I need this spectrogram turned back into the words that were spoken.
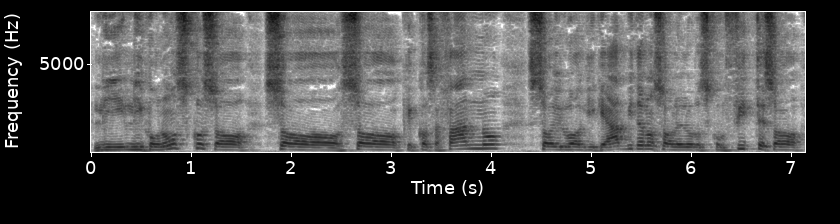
li, li conosco, so, so, so, che cosa fanno, so i luoghi che abitano, so le loro sconfitte, so,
